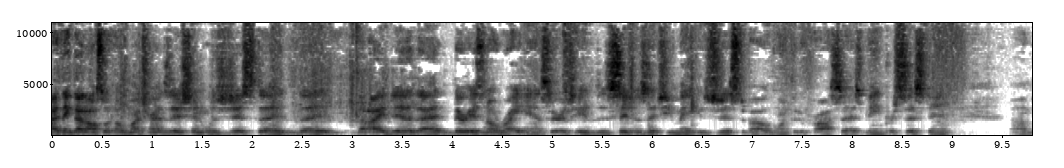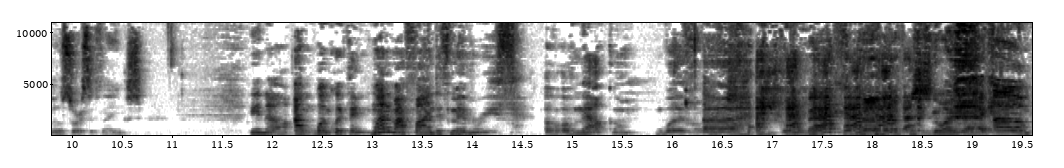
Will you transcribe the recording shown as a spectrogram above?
I think that also helped my transition was just the, the the idea that there is no right answer to the decisions that you make. It's just about going through the process, being persistent, um, those sorts of things. You know, um, one quick thing. One of my fondest memories of, of Malcolm was Going back. uh, She's going back. um,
